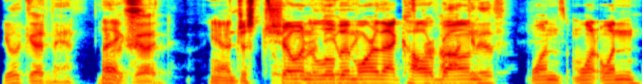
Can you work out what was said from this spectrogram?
You look good, man. You Thanks. look good. You know, just It's showing a little bit more of that collarbone, one, one, one,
